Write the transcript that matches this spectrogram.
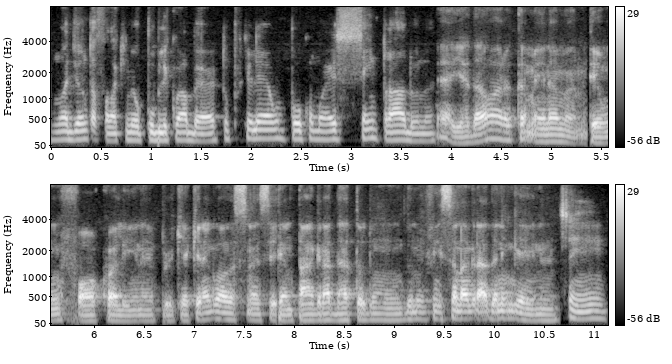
não adianta falar que meu público é aberto, porque ele é um pouco mais centrado, né? É, e é da hora também, né, mano? Ter um foco ali, né? Porque é aquele negócio, né? Você tentar agradar todo mundo, no fim você não agrada ninguém, né? Sim.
